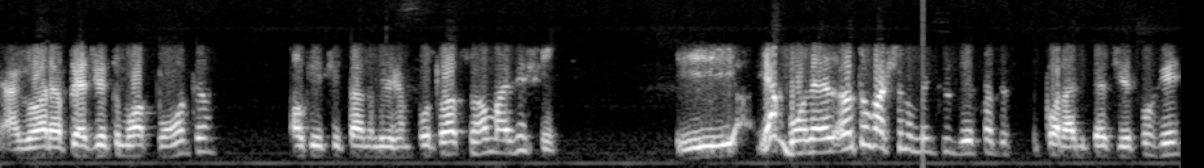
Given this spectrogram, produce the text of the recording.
agora o PSG tomou a ponta, alguém que está na mesma pontuação, mas enfim. E, e, é bom, né? Eu estou gostando muito dessa temporada de PSG, porque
